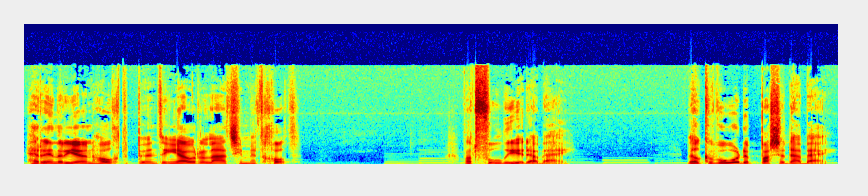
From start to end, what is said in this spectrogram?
Herinner je een hoogtepunt in jouw relatie met God? Wat voelde je daarbij? Welke woorden passen daarbij?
